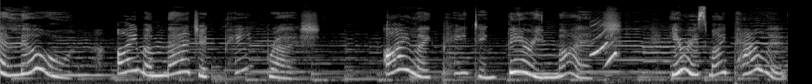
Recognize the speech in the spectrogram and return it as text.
Hello! I'm a magic paintbrush. I like painting very much. Here is my palette.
